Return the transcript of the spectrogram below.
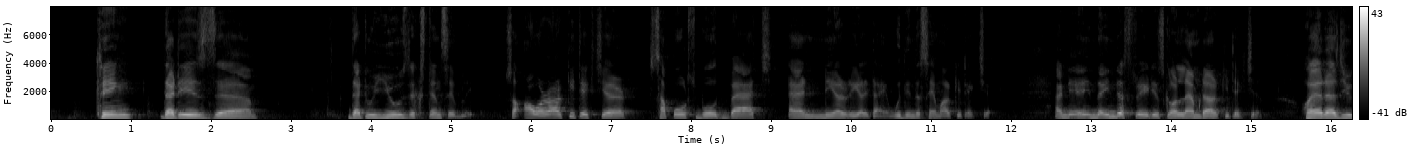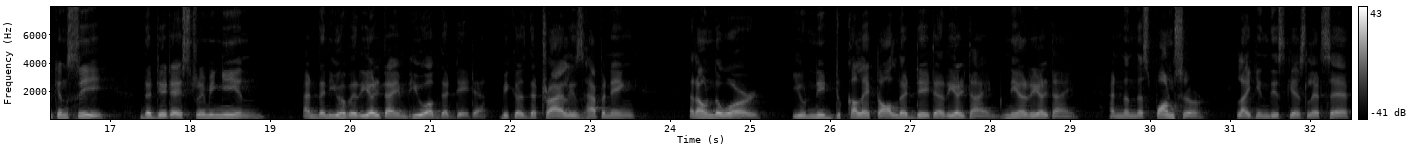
thing that is uh, that we use extensively. So our architecture supports both batch and near real time within the same architecture. And in the industry, it is called Lambda architecture, whereas you can see the data is streaming in, and then you have a real time view of that data because the trial is happening around the world. You need to collect all that data real time, near real time, and then the sponsor, like in this case, let's say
